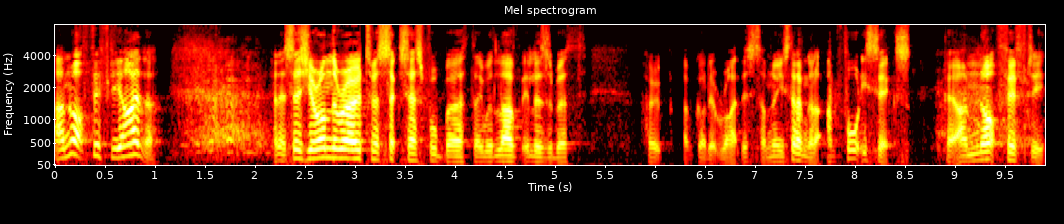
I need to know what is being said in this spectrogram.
I'm not 50 either. And it says, You're on the road to a successful birthday with love, Elizabeth. Hope I've got it right this time. No, you still haven't got it. I'm 46. Okay, I'm not 50.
